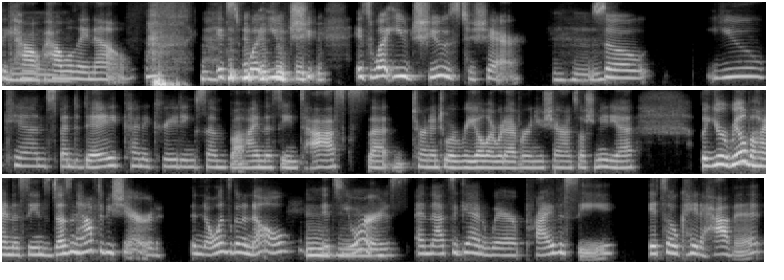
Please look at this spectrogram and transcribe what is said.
Like, how, mm. how will they know? it's what you choose. It's what you choose to share. Mm-hmm. So you can spend a day kind of creating some behind the scene tasks that turn into a reel or whatever and you share on social media but your real behind the scenes doesn't have to be shared and no one's going to know mm-hmm. it's yours and that's again where privacy it's okay to have it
